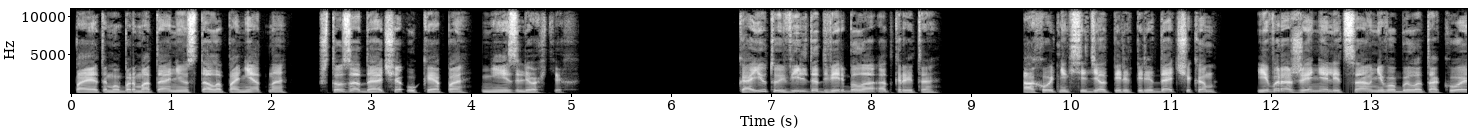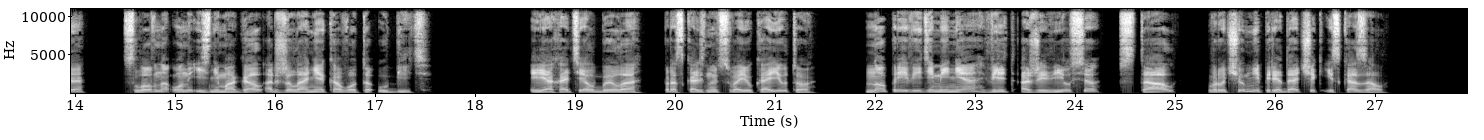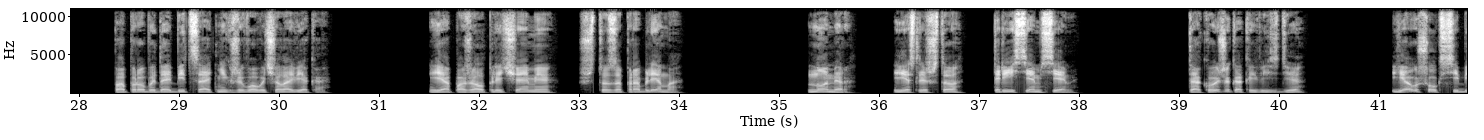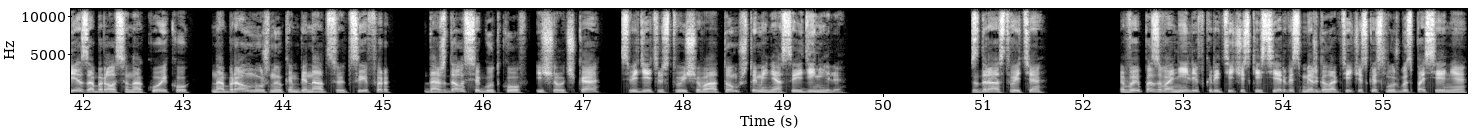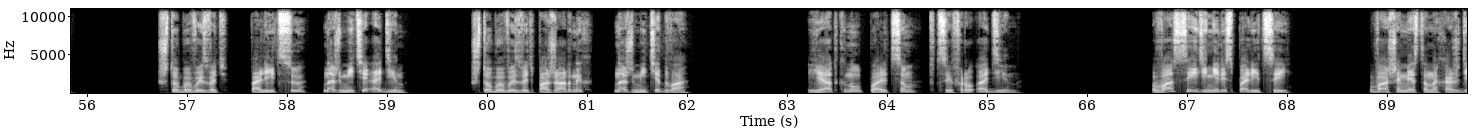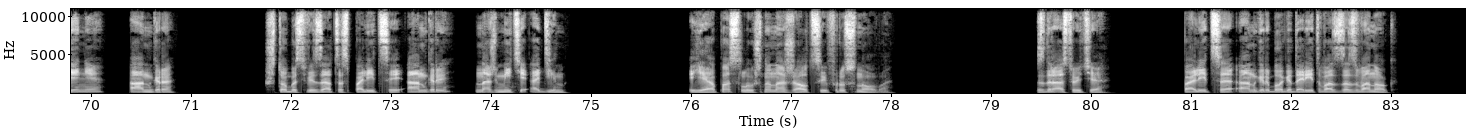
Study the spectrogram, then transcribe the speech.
По этому бормотанию стало понятно, что задача у Кэпа не из легких. В каюту Вильда дверь была открыта. Охотник сидел перед передатчиком, и выражение лица у него было такое, словно он изнемогал от желания кого-то убить. Я хотел было проскользнуть в свою каюту, но при виде меня Вильд оживился, встал, вручил мне передатчик и сказал, «Попробуй добиться от них живого человека». Я пожал плечами, что за проблема? Номер, если что, 377. Такой же, как и везде. Я ушел к себе, забрался на койку, набрал нужную комбинацию цифр, дождался гудков и щелчка, свидетельствующего о том, что меня соединили. «Здравствуйте. Вы позвонили в критический сервис Межгалактической службы спасения. Чтобы вызвать полицию, нажмите 1. Чтобы вызвать пожарных, нажмите 2». Я ткнул пальцем в цифру 1. Вас соединили с полицией. Ваше местонахождение — Ангра. Чтобы связаться с полицией Ангры, нажмите 1. Я послушно нажал цифру снова. «Здравствуйте. Полиция Ангры благодарит вас за звонок.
